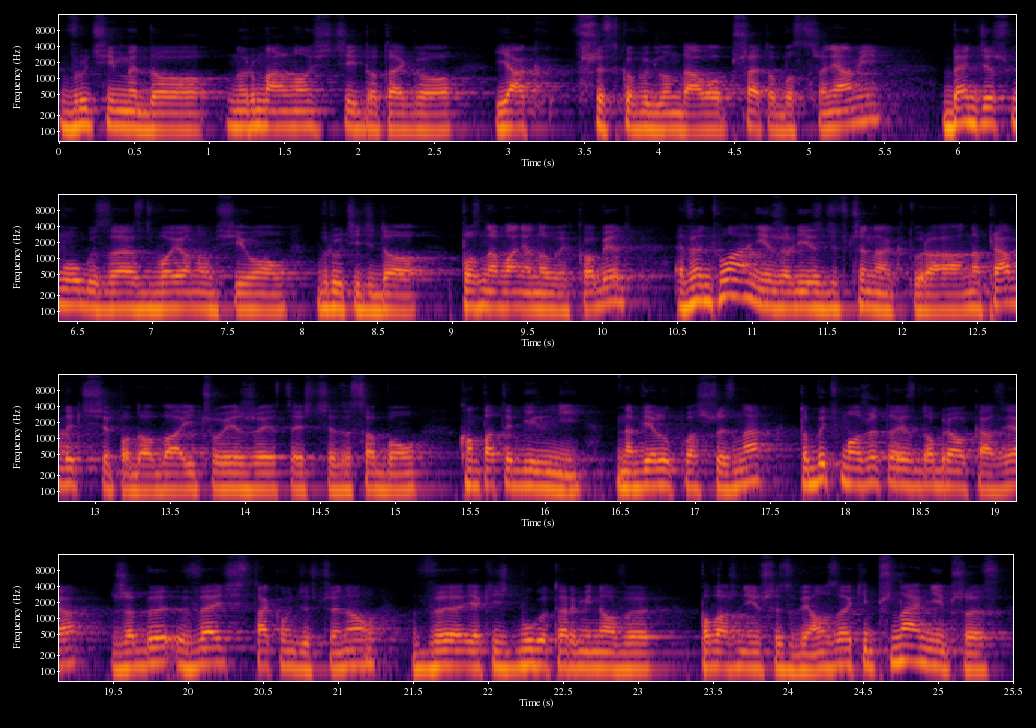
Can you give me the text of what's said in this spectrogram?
wrócimy do normalności, do tego, jak wszystko wyglądało przed obostrzeniami, będziesz mógł ze zdwojoną siłą wrócić do poznawania nowych kobiet. Ewentualnie, jeżeli jest dziewczyna, która naprawdę Ci się podoba i czujesz, że jesteście ze sobą kompatybilni na wielu płaszczyznach, to być może to jest dobra okazja, żeby wejść z taką dziewczyną w jakiś długoterminowy, poważniejszy związek i przynajmniej przez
